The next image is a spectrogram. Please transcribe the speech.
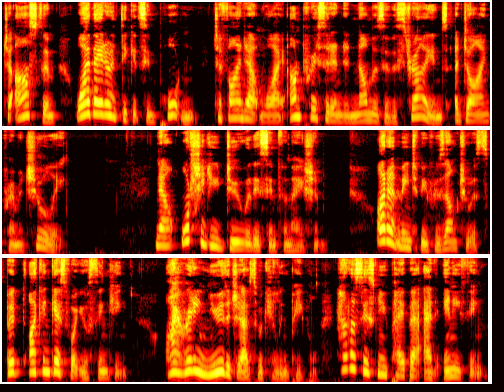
to ask them why they don't think it's important to find out why unprecedented numbers of Australians are dying prematurely. Now, what should you do with this information? I don't mean to be presumptuous, but I can guess what you're thinking. I already knew the jabs were killing people. How does this new paper add anything?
